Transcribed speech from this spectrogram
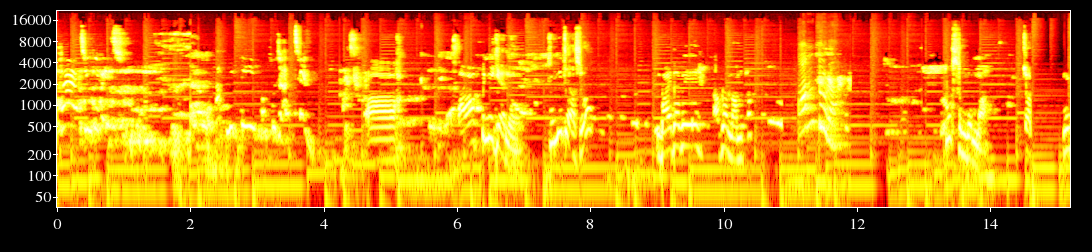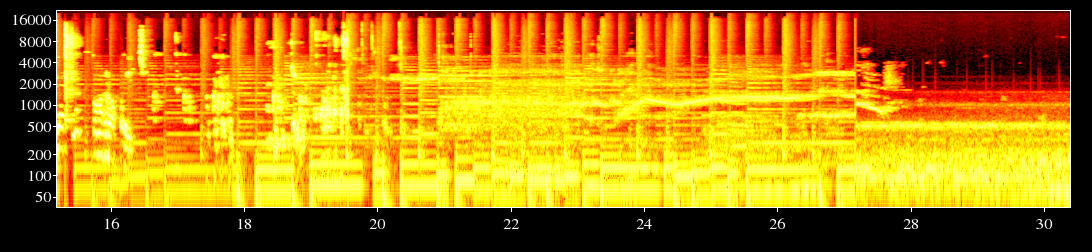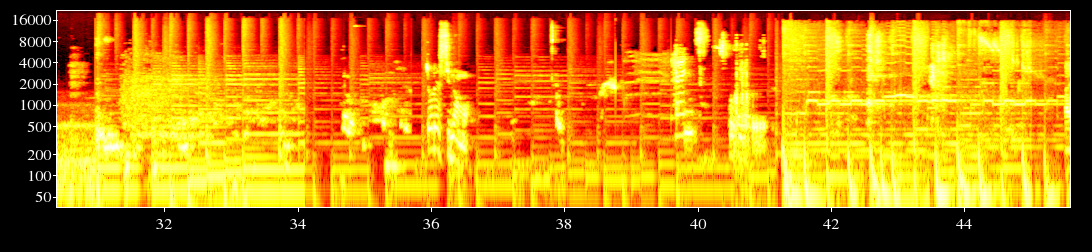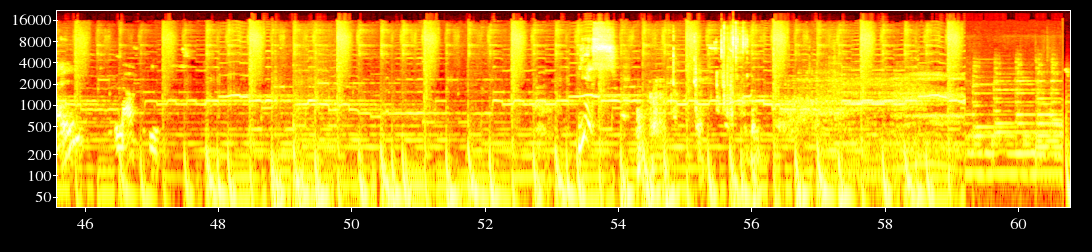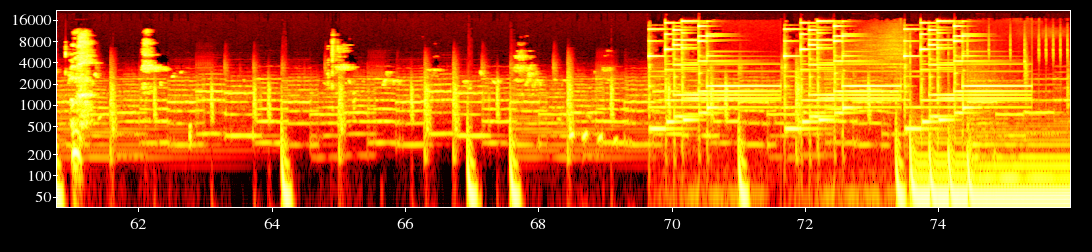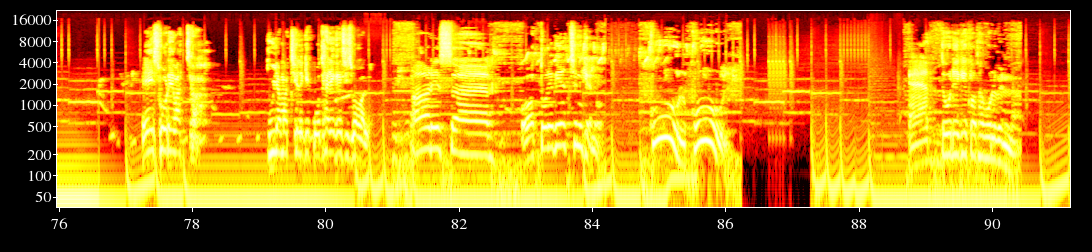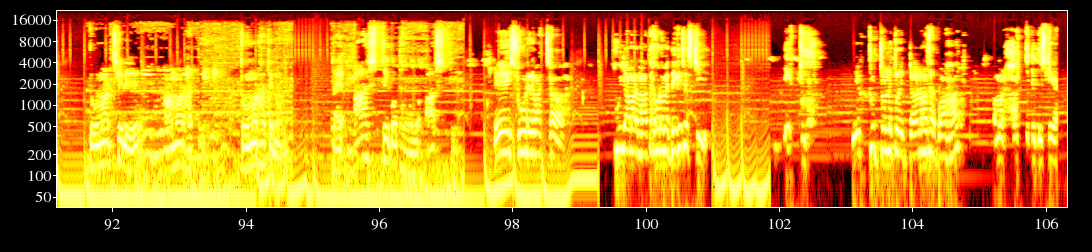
হ্যাঁ চিনতে পেরেছি। আপনি কি কোথাও যাচ্ছেন? আপনি কেন? তুমি তো আসো। বাই দা ওয়ে আপনার নামটা? অন্তরা। খুব সুন্দর নাম। নিয়ে যাচ্ছি তোমাকে রক করে দিচ্ছি চলো চলে এসছি নামো থ্যাঙ্কস you. এই সরে বাচ্চা তুই আমার ছেলেকে কোথায় রেখেছিস বল? আরে স্যার অত রেগে যাচ্ছেন কেন? কুল কুল এত রেগে কথা বলবেন না। তোমার ছেলে আমার হাতে তোমার হাতে নয়। তাই আস্তে কথা বলো আস্তে। এই শুয়োরের বাচ্চা তুই আমার মাথা গরমে দেখেছিস কি? একটু একটুর জন্য তোর ডান হাত আর বাঁ হাত আমার হাত থেকে ফুসকে গেছে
